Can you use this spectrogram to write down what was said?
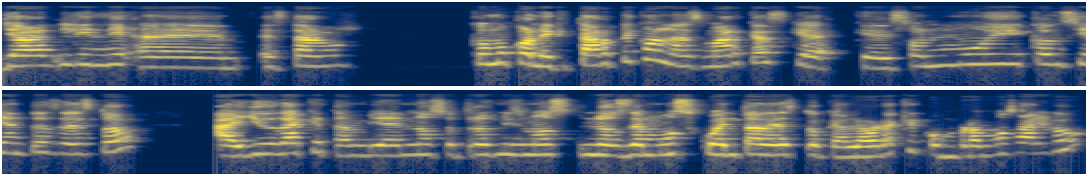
ya eh, estar como conectarte con las marcas que, que, son muy conscientes de esto, ayuda a que también nosotros mismos nos demos cuenta de esto, que a la hora que compramos algo,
